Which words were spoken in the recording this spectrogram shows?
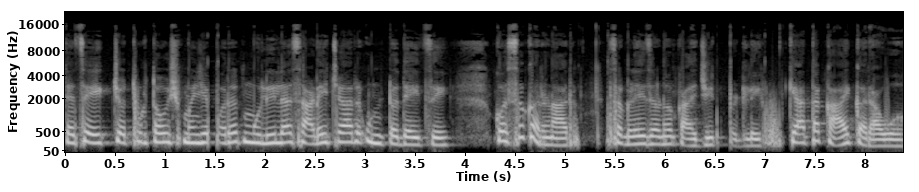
त्याचे एक चतुर्थांश म्हणजे परत मुलीला साडेचार उंट द्यायचे. कसं करणार? सगळेजण काळजीत पडले. की आता काय करावं?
